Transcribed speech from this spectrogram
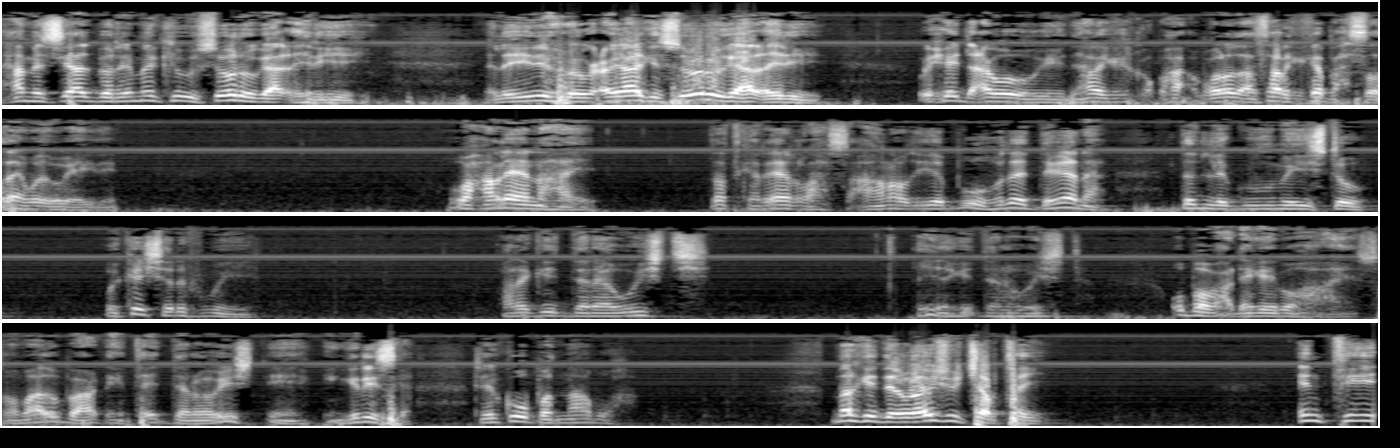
maxamed siyaad barre markii uu soo rogaal celiyey la yidhi roogcagaalkii soo rogaal celiyey wixii dhaca waa ogeydeen halka qoladaas halka ka baxsadeen waa ogeydeen waxaan leenahay dadka reer laascaanood iyo buuhoda degana dad la guumaysto way ka sharaf weyiin raggii daraawiishti ciidankii daraawiishta u babacdhigay bu ahaayeen soomaalida u babacdhigtay daraawiish ingiriiska reer kuwa badnaa bu ahaa. Markii daraawiishu jabtay intii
